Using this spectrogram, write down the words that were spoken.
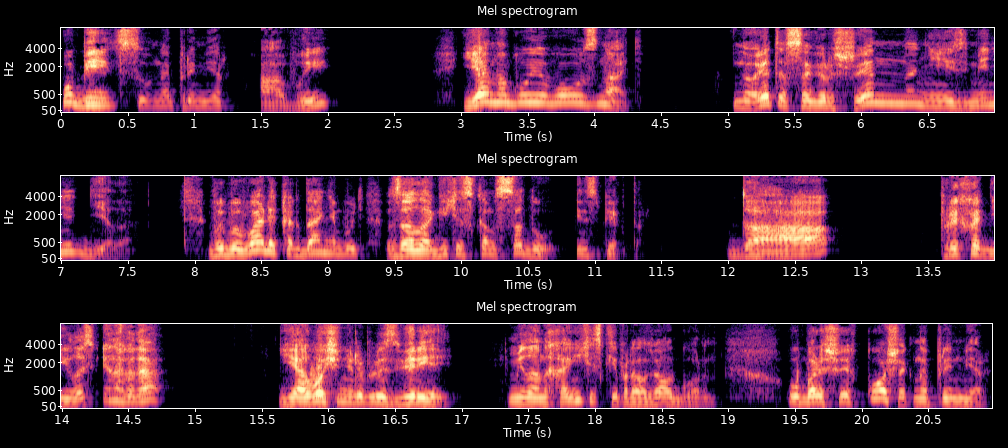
Убийцу, например. А вы? Я могу его узнать, но это совершенно не изменит дело. Вы бывали когда-нибудь в зоологическом саду, инспектор? Да, приходилось иногда. Я очень люблю зверей, меланхонически продолжал Горн. У больших кошек, например,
